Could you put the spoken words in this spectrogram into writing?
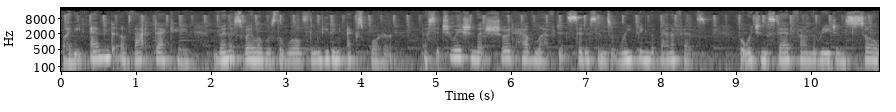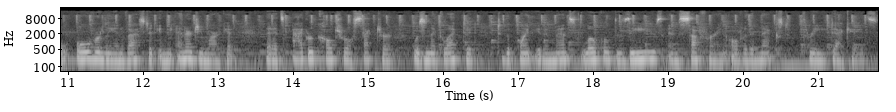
By the end of that decade, Venezuela was the world's leading exporter, a situation that should have left its citizens reaping the benefits, but which instead found the region so overly invested in the energy market that its agricultural sector was neglected to the point of immense local disease and suffering over the next three decades.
